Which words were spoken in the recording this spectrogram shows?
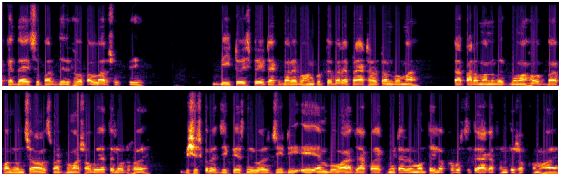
একে দেয় সুপার দীর্ঘ পাল্লার শক্তি। বি টু স্পিরিট একবারে বহন করতে পারে প্রায় আঠারো টন বোমা। তা পারমাণবিক বোমা হোক বা কনভেনশনাল স্মার্ট বোমা, সবই এতে লোড হয়। বিশেষ করে জিপিএস নির্ভর জিডিএএম বোমা, যা কয়েক মিটারের মধ্যেই লক্ষ্যবস্তুতে আঘাত হানতে সক্ষম হয়।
